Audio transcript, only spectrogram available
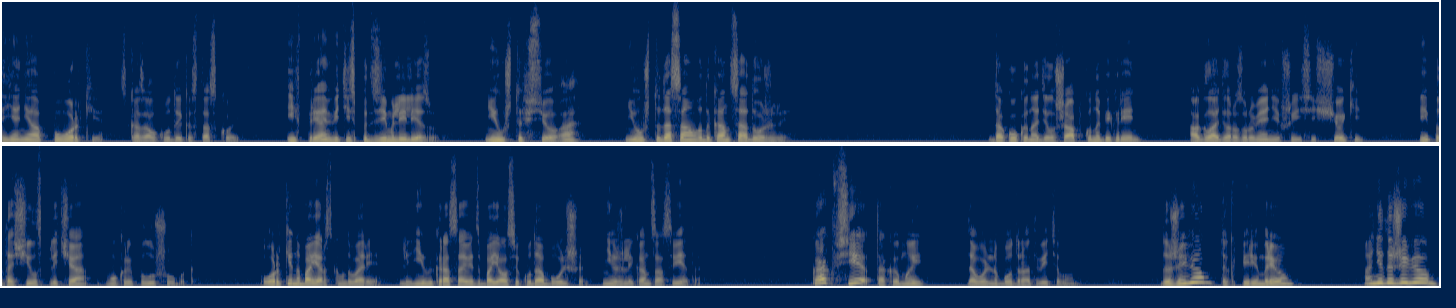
я не о порке», — сказал Кудыка с тоской. И впрямь ведь из-под земли лезут. Неужто все, а? Неужто до самого до конца дожили? Дакука надел шапку на бекрень, огладил разрумянившиеся щеки и потащил с плеча мокрый полушубок. Порки на боярском дворе ленивый красавец боялся куда больше, нежели конца света. «Как все, так и мы», — довольно бодро ответил он. Доживем, так перемрем. А не доживем,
